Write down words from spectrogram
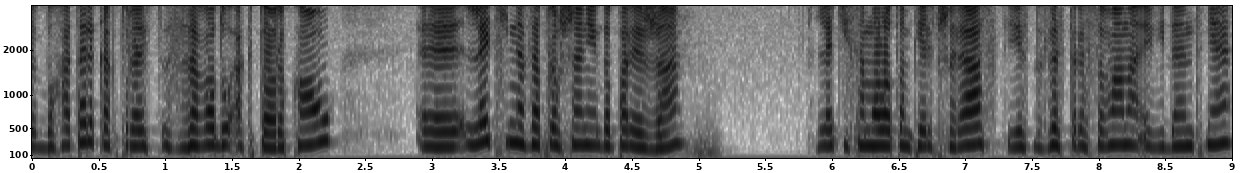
y, bohaterka, która jest z zawodu aktorką, y, leci na zaproszenie do Paryża, leci samolotem pierwszy raz, jest zestresowana ewidentnie,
